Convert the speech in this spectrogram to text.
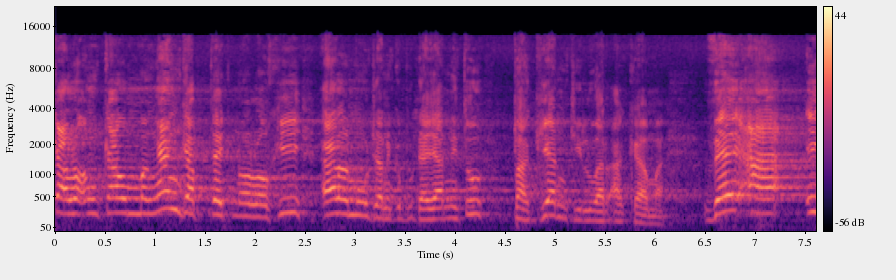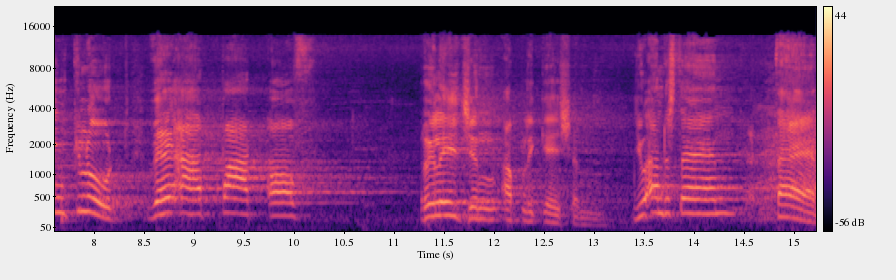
kalau engkau menganggap teknologi ilmu dan kebudayaan itu bagian di luar agama? They are include they are part of religion application. You understand? Ten.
